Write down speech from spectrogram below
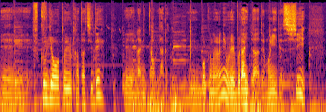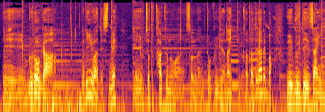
えー、副業という形で、えー、何かをやる僕のようにウェブライターでもいいですし、えー、ブロガーあるいはですね、えー、ちょっと書くのはそんなに得意じゃないっていう方であればウェブデザイナー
